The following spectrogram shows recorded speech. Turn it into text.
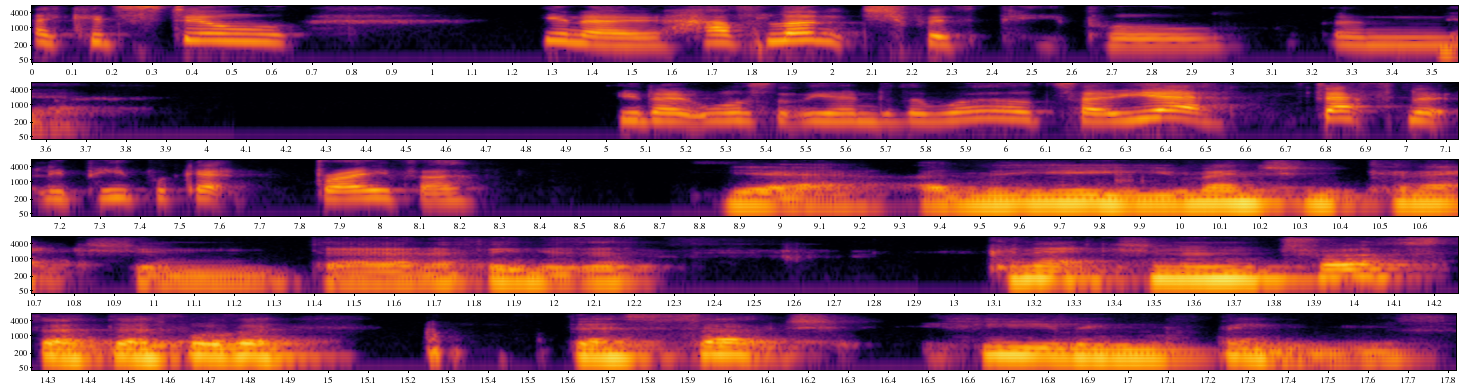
I could still, you know, have lunch with people. And, yeah. you know, it wasn't the end of the world. So, yeah, definitely people get braver. Yeah. And you, you mentioned connection there. And I think there's a connection and trust that there's, well, there's such healing things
